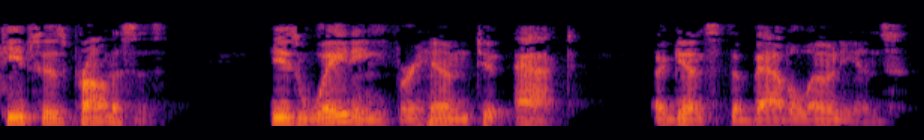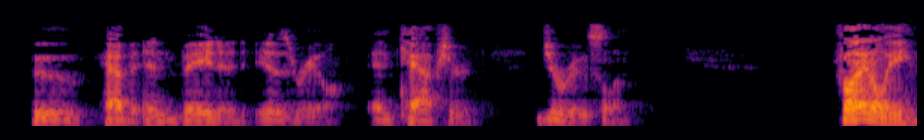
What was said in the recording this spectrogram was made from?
keeps his promises. He's waiting for him to act against the Babylonians who have invaded Israel and captured Jerusalem. Finally,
